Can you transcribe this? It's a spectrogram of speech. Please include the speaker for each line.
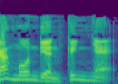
Speaker 1: các môn điền kinh nhẹ.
